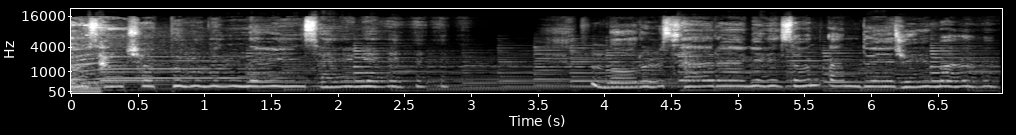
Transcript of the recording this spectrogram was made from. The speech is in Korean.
저 상처뿐인 내 인생에 너를 사랑해선 안 되지만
